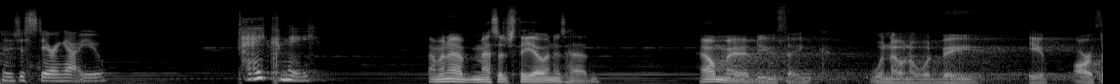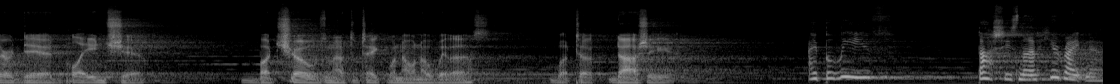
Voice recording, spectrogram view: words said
and is just staring at you. Take me. I'm gonna message Theo in his head. How mad do you think Winona would be if Arthur did plane shift, but chose not to take Winona with us, but took Dashi? I believe Dashi's not here right now.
